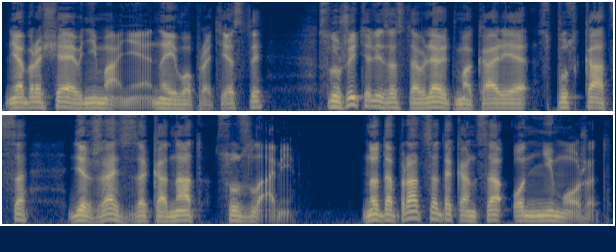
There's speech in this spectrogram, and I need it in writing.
Не обращая внимания на его протесты, служители заставляют Макария спускаться, держась за канат с узлами. Но добраться до конца он не может.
